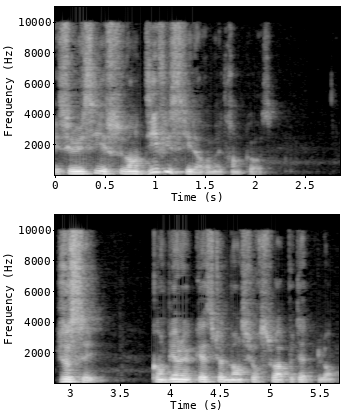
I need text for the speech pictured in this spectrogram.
et celui-ci est souvent difficile à remettre en cause. Je sais combien le questionnement sur soi peut être long,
